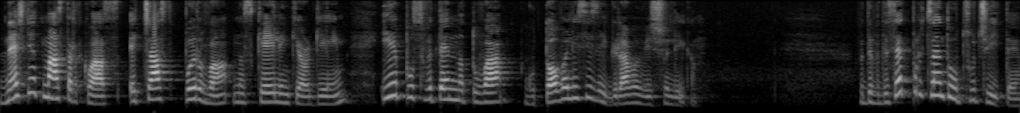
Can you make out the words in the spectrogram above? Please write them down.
Днешният мастер-клас е част първа на Scaling Your Game и е посветен на това, готова ли си за игра във Висша лига. В 90% от случаите,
